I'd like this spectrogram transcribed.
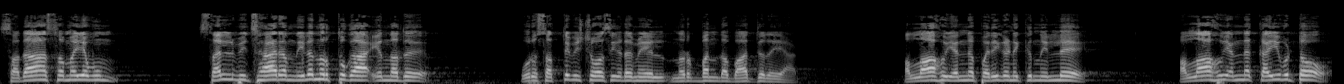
സദാസമയവും സൽവിചാരം നിലനിർത്തുക എന്നത് ഒരു സത്യവിശ്വാസിയുടെ മേൽ നിർബന്ധ ബാധ്യതയാണ്. അള്ളാഹു എന്നെ പരിഗണിക്കുന്നില്ലേ? അള്ളാഹു എന്നെ കൈവിട്ടോ?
